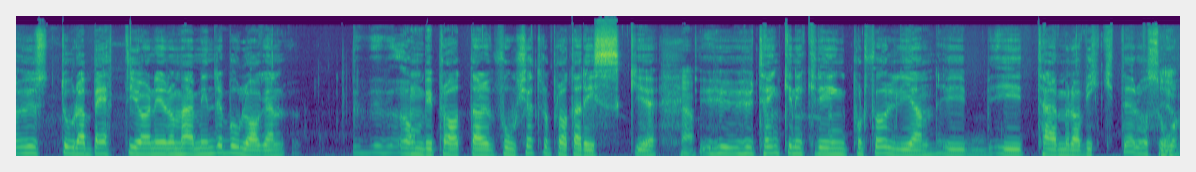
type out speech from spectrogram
store stora bett gjør ni i de her mindre bolagen? Om vi pratar, fortsetter å prate risk, ja. hur, tänker ni kring porteføljen i, i termer av vikter og så? Ja.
